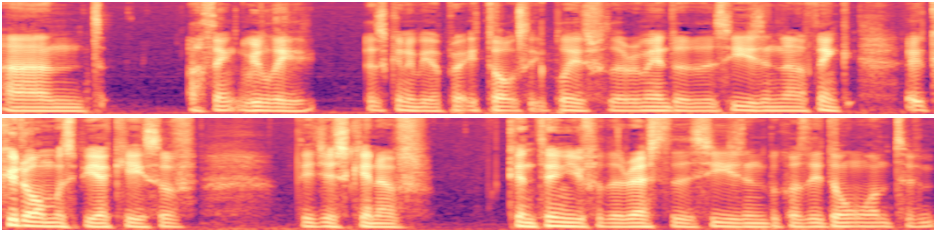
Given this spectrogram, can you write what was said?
and I think really it's going to be a pretty toxic place for the remainder of the season. And I think it could almost be a case of they just kind of continue for the rest of the season because they don't want to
